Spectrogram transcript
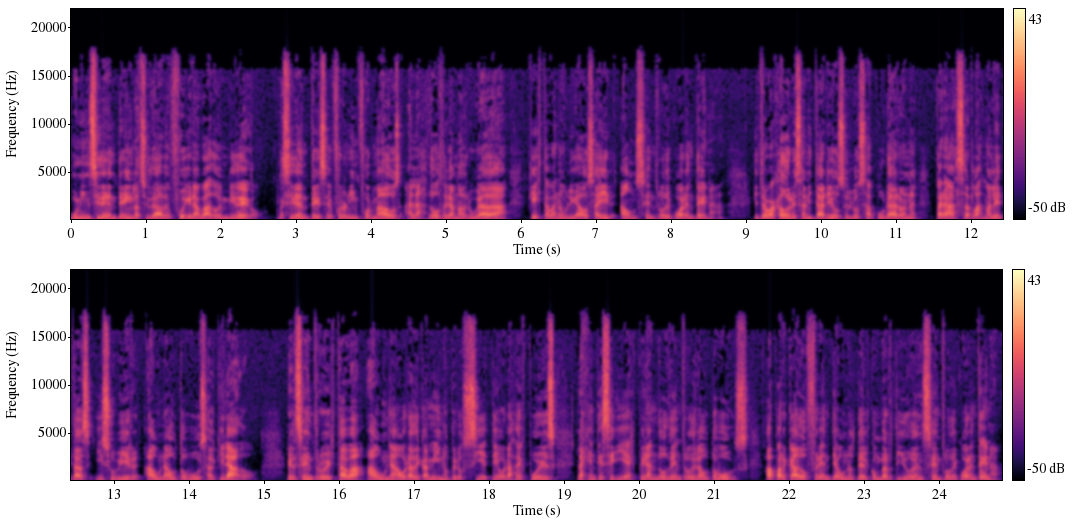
Un incidente en la ciudad fue grabado en video. Residentes fueron informados a las 2 de la madrugada que estaban obligados a ir a un centro de cuarentena y trabajadores sanitarios los apuraron para hacer las maletas y subir a un autobús alquilado. El centro estaba a una hora de camino, pero siete horas después la gente seguía esperando dentro del autobús, aparcado frente a un hotel convertido en centro de cuarentena.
